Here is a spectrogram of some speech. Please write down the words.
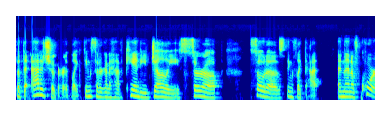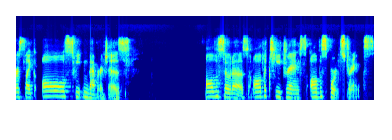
but the added sugar, like things that are going to have candy, jelly, syrup, sodas, things like that. And then, of course, like all sweetened beverages all the sodas, all the tea drinks, all the sports drinks,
